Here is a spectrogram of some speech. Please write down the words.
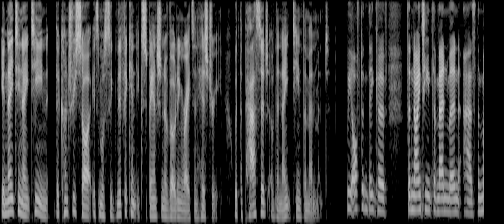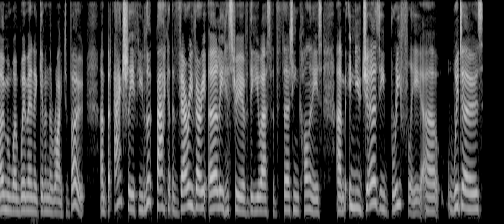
In 1919, the country saw its most significant expansion of voting rights in history with the passage of the 19th Amendment. We often think of the 19th Amendment as the moment when women are given the right to vote. Um, but actually, if you look back at the very, very early history of the US with the 13 colonies, um, in New Jersey, briefly, uh, widows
